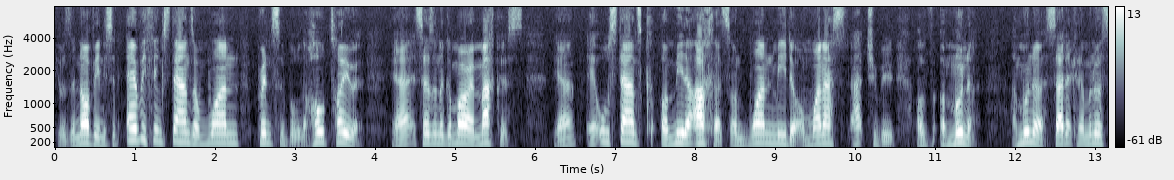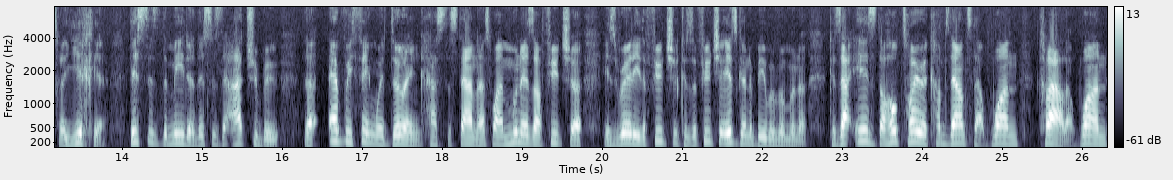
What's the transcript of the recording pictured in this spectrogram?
he was a Novi, and he said everything stands on one principle, the whole Torah. Yeah, it says in the Gemara in Makos. Yeah, it all stands on mida achas, on one mida, on one attribute of amuna. Amuna, amunusra yichya. This is the meter, this is the attribute that everything we're doing has to stand. That's why Amunah is our future, is really the future, because the future is going to be with Amunah. Because that is, the whole Torah comes down to that one cloud, that one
